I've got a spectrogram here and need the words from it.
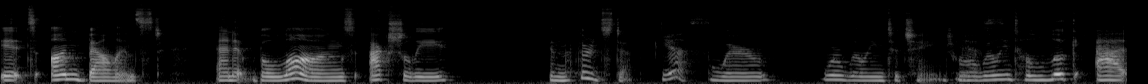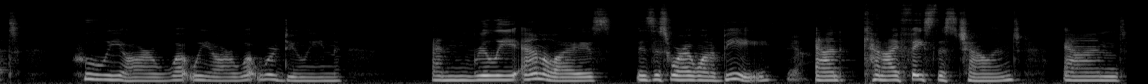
it's unbalanced and it belongs actually in the third step Yes. where we're willing to change we're Yes. willing to look at who we are what we are what we're doing and really analyze is this where i want to be Yeah. and can i face this challenge and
